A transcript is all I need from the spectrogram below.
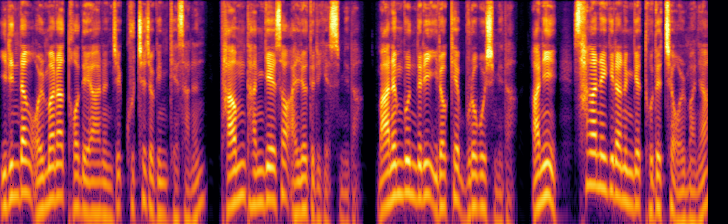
1인당 얼마나 더 내야 하는지 구체적인 계산은 다음 단계에서 알려드리겠습니다. 많은 분들이 이렇게 물어보십니다. 아니, 상한액이라는 게 도대체 얼마냐?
